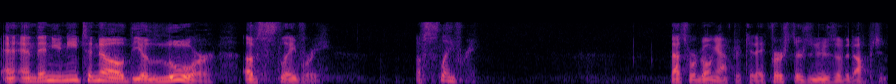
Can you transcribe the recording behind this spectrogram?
and, and then you need to know the allure of slavery. Of slavery. That's what we're going after today. First, there's news of adoption.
